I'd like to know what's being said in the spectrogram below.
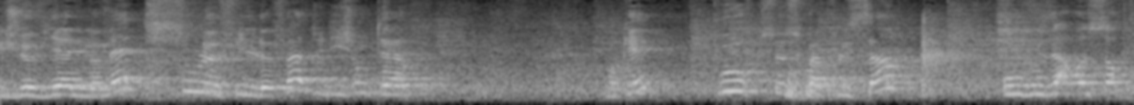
que je vienne me mettre sous le fil de phase du disjoncteur. Ok? Pour que ce soit plus simple, on vous a ressorti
